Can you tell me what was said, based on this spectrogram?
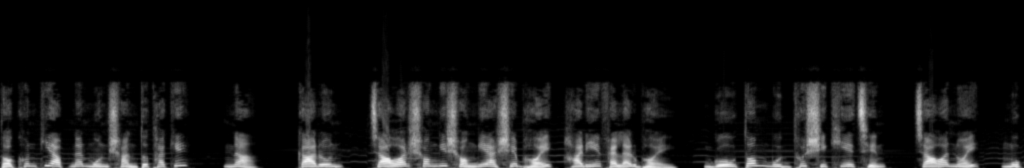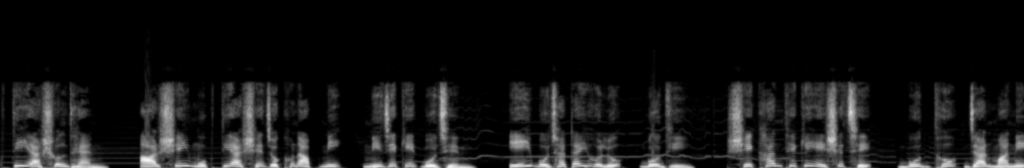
তখন কি আপনার মন শান্ত থাকে? না, কারণ চাওয়ার সঙ্গে সঙ্গে আসে ভয়, হারিয়ে ফেলার ভয়। গৌতম বুদ্ধ শিখিয়েছেন, চাওয়া নয়, মুক্তিই আসল ধ্যান। আর সেই মুক্তি আসে যখন আপনি নিজেকে বোঝেন। এই বোঝাটাই হল বোধি। সেখান থেকে এসেছে বুদ্ধ, যার মানে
